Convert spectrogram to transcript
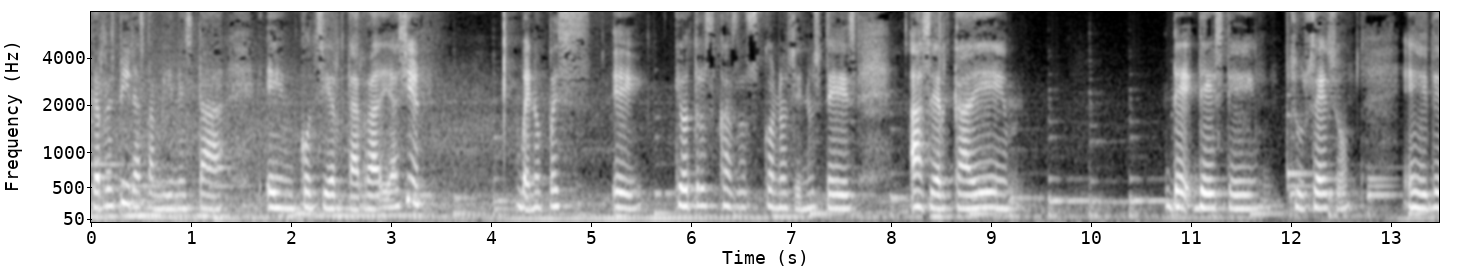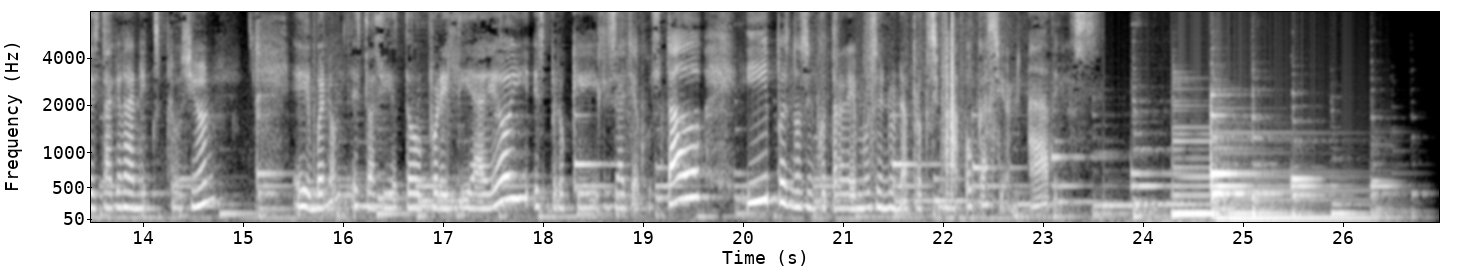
que respiras también está en, con cierta radiación bueno pues eh, ¿qué otros casos conocen ustedes acerca de, de, este suceso, eh, de esta gran explosión? Eh, bueno, esto ha sido todo por el día de hoy. Espero que les haya gustado y pues nos encontraremos en una próxima ocasión. Adiós.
